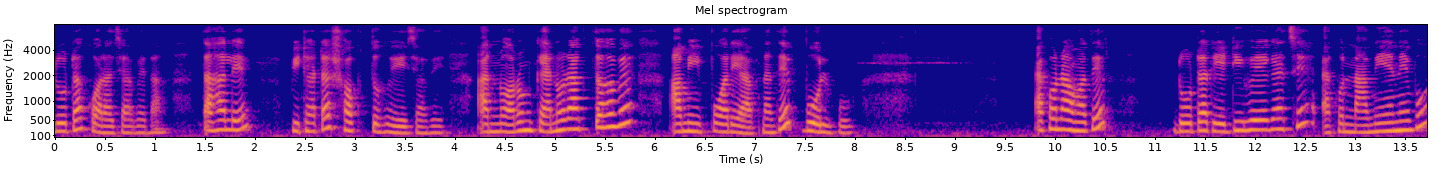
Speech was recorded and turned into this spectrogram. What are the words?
ডোটা করা যাবে না। তাহলে পিঠাটা শক্ত হয়ে যাবে। আর নরম কেন রাখতে হবে আমি পরে আপনাদের বলব। এখন আমাদের ডোটা রেডি হয়ে গেছে। এখন নামিয়ে নেব।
